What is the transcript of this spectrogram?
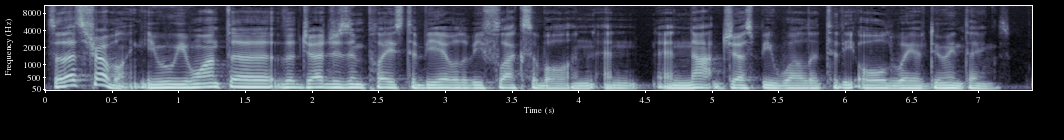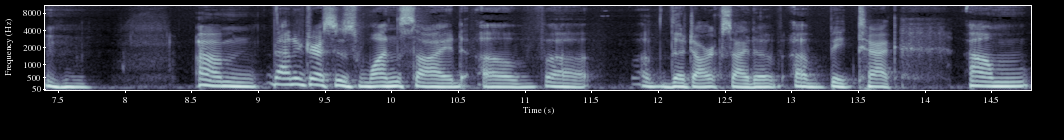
So that's troubling. You, you want the, the judges in place to be able to be flexible and, and, and not just be welded to the old way of doing things. Mm-hmm. Um, that addresses one side of, uh, of the dark side of, of big tech. Um,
